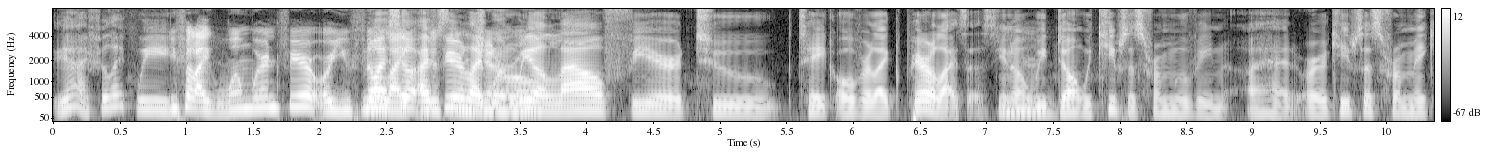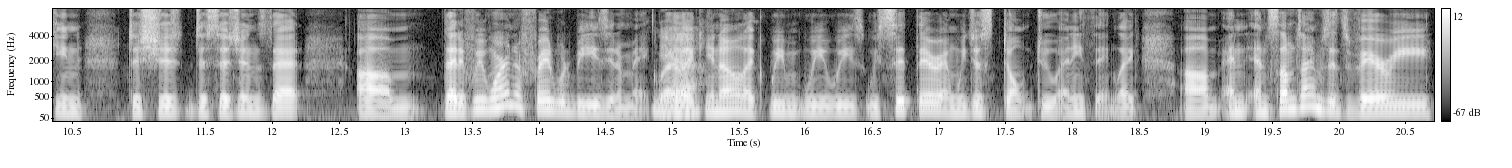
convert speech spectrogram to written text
yeah, I feel like we You feel like when we're in fear, or you feel no, I like feel I fear like general? when we allow fear to take over, like paralyze us. You know, Mm-hmm. we don't. We keeps us from moving ahead, or it keeps us from making deci- decisions that um, that if we weren't afraid would be easy to make. Right? Yeah. Like you know, like we we we we sit there and we just don't do anything. Like um, and and sometimes it's very.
